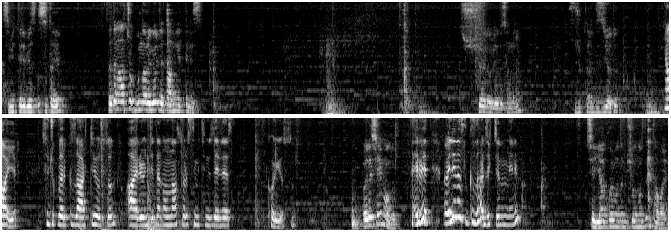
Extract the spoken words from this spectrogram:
Simitleri biraz ısıtayım. Zaten az çok bunları görünce tahmin ettiniz. Şöyle oluyordu sanırım. Sucukları diziyordu. Hayır. Sucukları kızartıyorsun ayrı önceden ondan sonra simitin üzerine koyuyorsun. Öyle şey mi olur? evet öyle nasıl kızaracak canım benim? Şey yağ koymadan bir şey olmaz değil mi tavaya?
